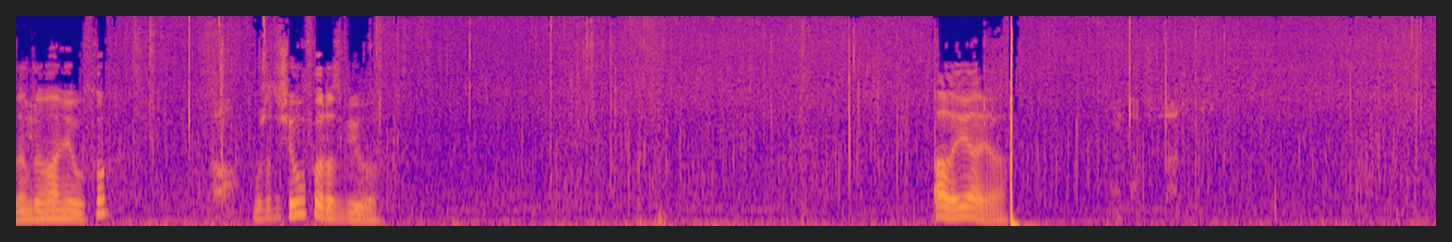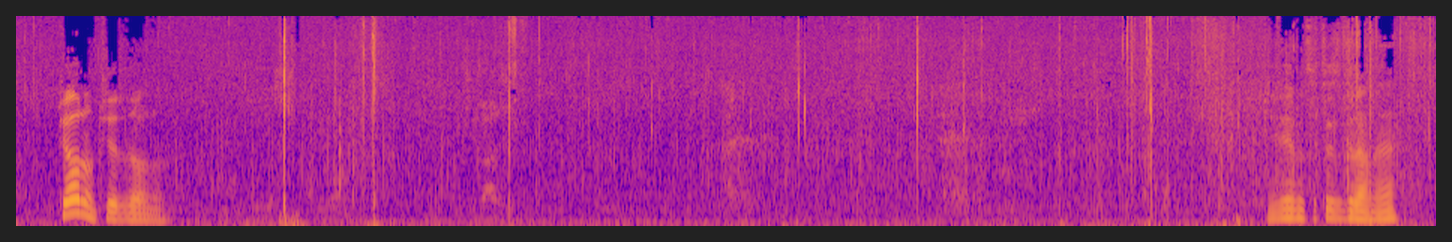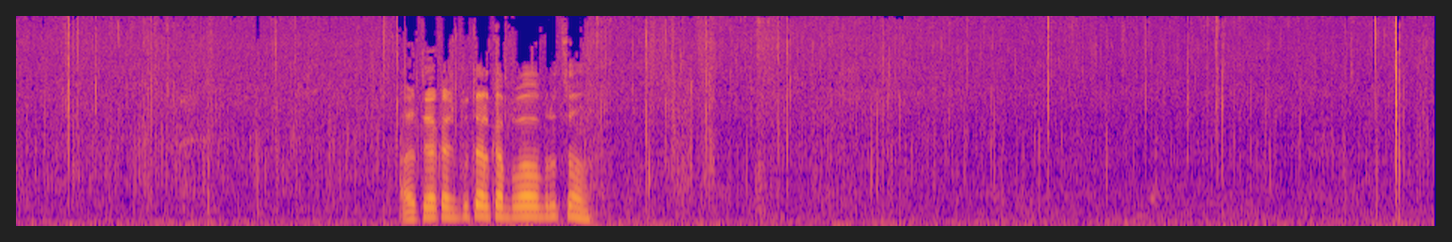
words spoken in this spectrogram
Lądowanie UFO? Może tu się UFO rozbiło. Ale jaja. Piorun żarzysz. Nie wiemy co to jest grane. Ale tu jakaś butelka była obrócona.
